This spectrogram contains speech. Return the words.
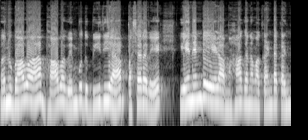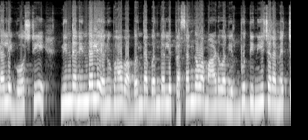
ಅನುಭಾವ ಭಾವವೆಂಬುದು ಬೀದಿಯ ಪಸರವೇ. ಏನೆಂಬೆ ಹೇಳ ಮಹಾಗನವ ಕಂಡ ಕಂಡಲ್ಲಿ ಗೋಷ್ಠಿ, ನಿಂದ ನಿಂದಲ್ಲಿ ಅನುಭಾವ, ಬಂದ ಬಂದಲ್ಲಿ ಪ್ರಸಂಗವ ಮಾಡುವ ನಿರ್ಬುದ್ಧಿ ನೀಚರ ಮೆಚ್ಚ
